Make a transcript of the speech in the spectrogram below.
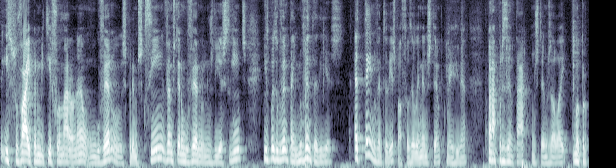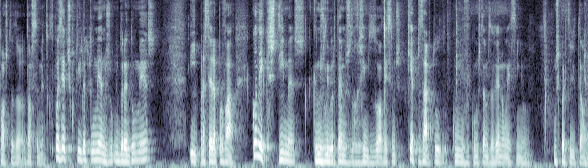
Isso vai permitir formar ou não um governo? Esperemos que sim. Vamos ter um governo nos dias seguintes e depois o governo tem 90 dias, até 90 dias, pode fazê-lo em menos tempo, como é evidente, para apresentar, nos termos da lei, uma proposta de, de orçamento, que depois é discutida pelo menos durante um mês e para ser aprovado. Quando é que estimas que nos libertamos do regime dos duodécimos, que apesar de tudo, como, como estamos a ver, não é assim um, um espartilho tão,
